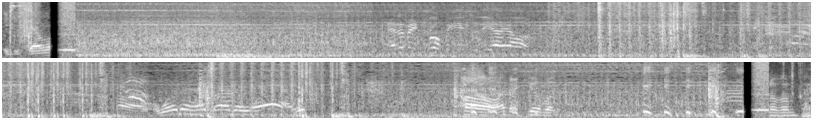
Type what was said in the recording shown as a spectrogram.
Did you kill him? Enemy dropping into the AO. Oh, where the heck are they at? Oh, I got killed, but One of them.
